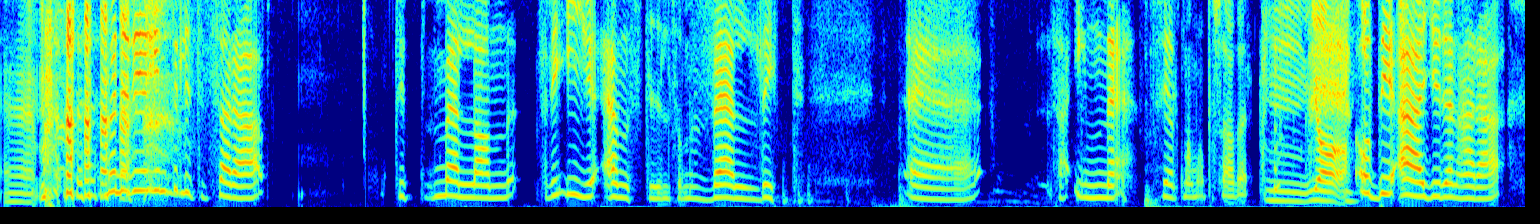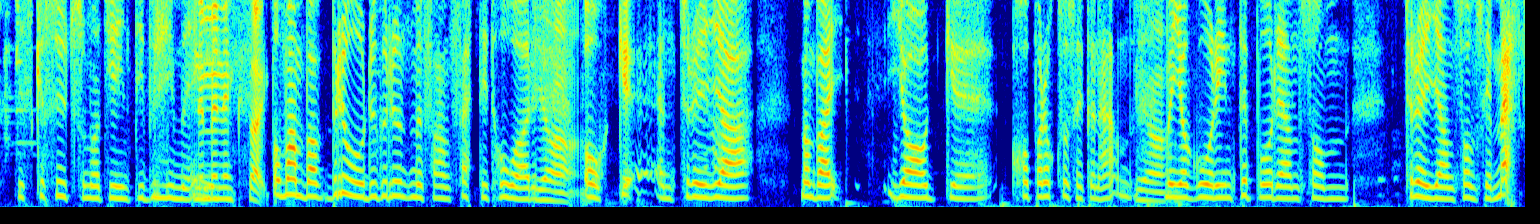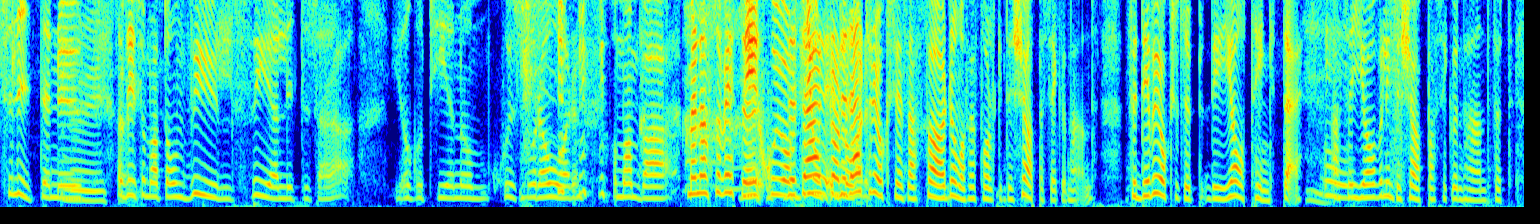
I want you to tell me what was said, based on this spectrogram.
Ehm, Men är det inte lite såhär typ mellan, för det är ju en stil som är väldigt eh, så här inne, speciellt mamma på söder. mm, ja, Och det är ju den här, det ska se ut som att jag inte bryr mig. nej men exakt. Och man bara bror du går runt med fan fettigt hår Ja, och en tröja. Man bara, jag eh, hoppar också second hand. ja. Men jag går inte på den som tröjan som ser mest sliten ut. Nej, Alltså det är som att de vill se lite så här. Jag har gått igenom sju svåra år och man bara Men alltså vet du, Det det, där, 14 det där tror jag också är så här fördomar för att folk inte köper second hand. För det var ju också typ det jag tänkte. Mm. Alltså jag vill inte köpa second hand för att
